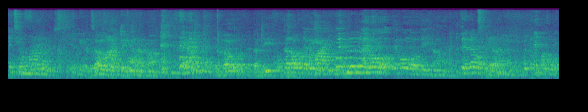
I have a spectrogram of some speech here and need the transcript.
it's your mind. The love of the human mind. The love of the need for The love of the love. mind. The the law of the, Te rau o te Yeah. Oh,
